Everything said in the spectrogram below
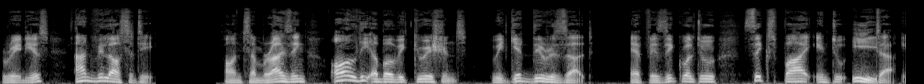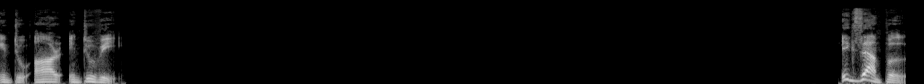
radius and velocity. On summarizing all the above equations, we get the result. F is equal to 6 pi into eta into r into v. Example.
